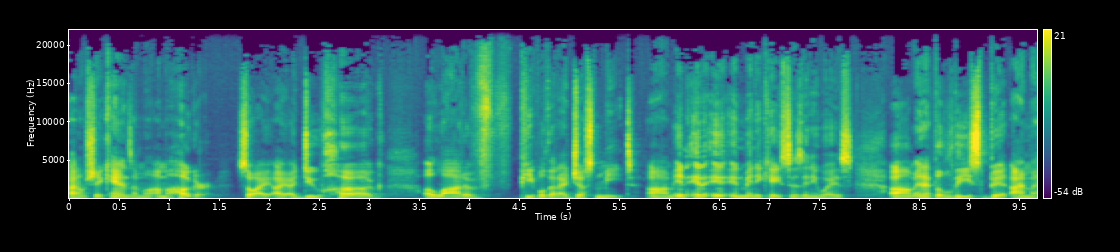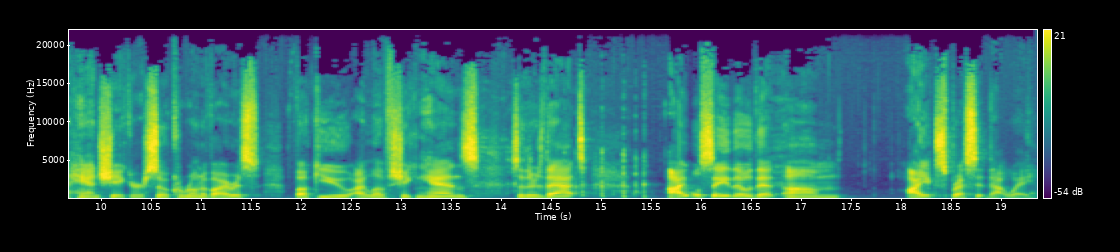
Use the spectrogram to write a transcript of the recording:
I don't shake hands. I'm a, I'm a hugger. So I, I, I do hug a lot of people that I just meet. Um, in, in in many cases, anyways. Um, and at the least bit, I'm a handshaker. So coronavirus, fuck you. I love shaking hands. So there's that. I will say though that um, I express it that way,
